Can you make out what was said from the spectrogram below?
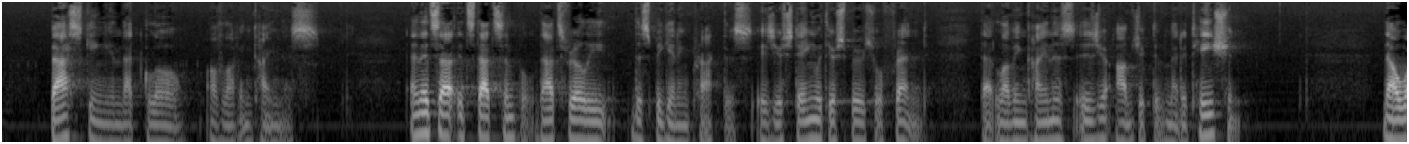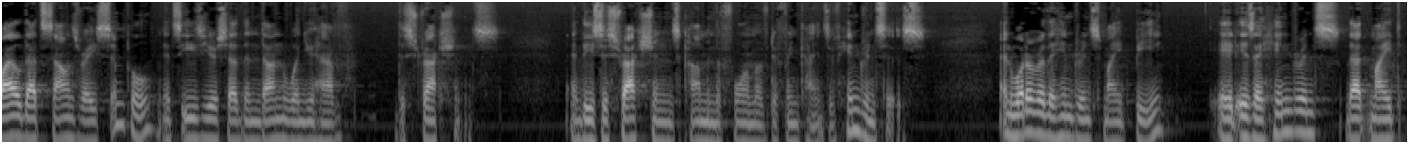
basking in that glow of loving kindness. And it's it's that simple. That's really this beginning practice, is you're staying with your spiritual friend. That loving kindness is your object of meditation. Now, while that sounds very simple, it's easier said than done when you have distractions. And these distractions come in the form of different kinds of hindrances. And whatever the hindrance might be, it is a hindrance that might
